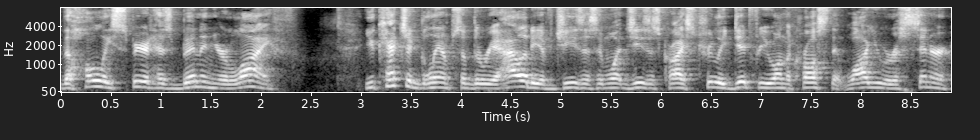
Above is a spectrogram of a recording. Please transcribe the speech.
the Holy Spirit has been in your life, you catch a glimpse of the reality of Jesus and what Jesus Christ truly did for you on the cross that while you were a sinner,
